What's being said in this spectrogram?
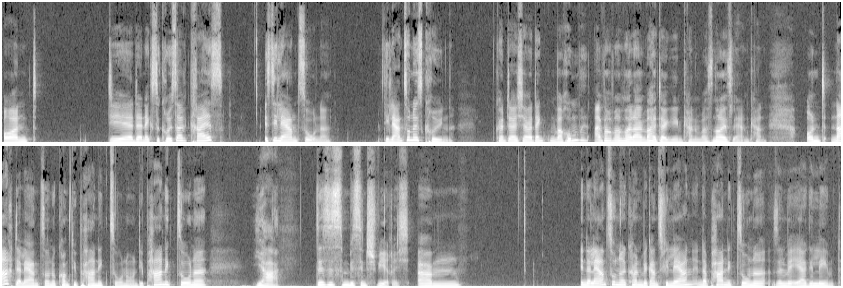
Und die, der nächste größere Kreis ist die Lernzone. Die Lernzone ist grün. Könnt ihr euch aber denken, warum? Einfach, weil man da weitergehen kann und was Neues lernen kann. Und nach der Lernzone kommt die Panikzone. Und die Panikzone, ja, das ist ein bisschen schwierig. Ähm, in der Lernzone können wir ganz viel lernen, in der Panikzone sind wir eher gelähmt.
